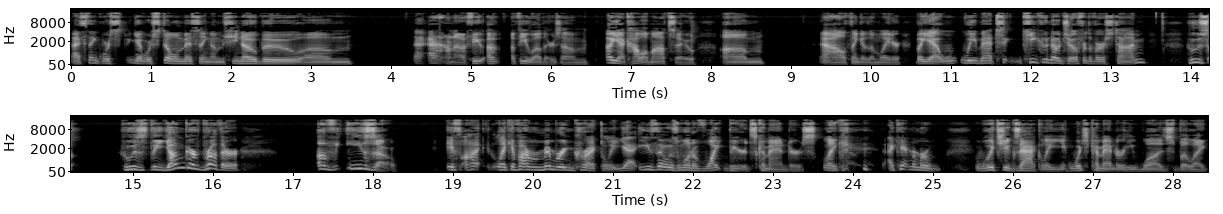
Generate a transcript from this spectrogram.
I think we're yeah, we're still missing um Shinobu, um I, I don't know, a few a, a, few others. Um oh yeah, Kawamatsu. Um I'll think of them later. But yeah, we met Kiku Kikunojo for the first time, who's who is the younger brother of Izo if I like if I'm remembering correctly, yeah, Izo is one of Whitebeard's commanders. Like I can't remember which exactly which commander he was, but like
